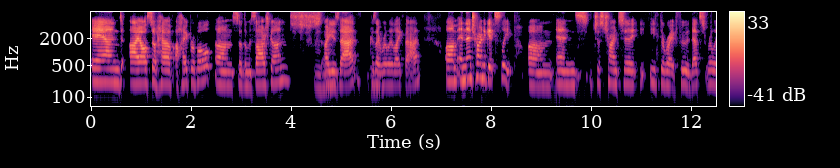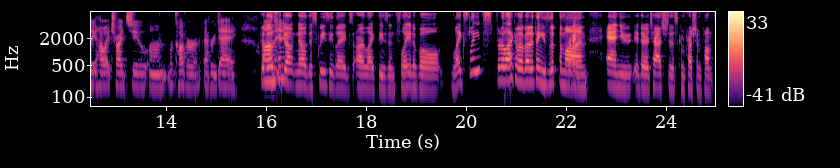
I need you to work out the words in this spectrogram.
and I also have a Hypervolt, um, so the massage gun. Mm-hmm. I use that because mm-hmm. I really like that. Um, and then trying to get sleep um, and just trying to eat the right food. That's really how I tried to um, recover every day. For those um, who don't know, the squeezy legs are like these inflatable leg sleeves, for the lack of a better thing. You zip them on, right. and you they're attached to this compression pump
